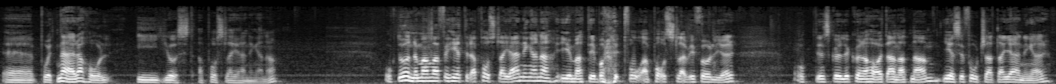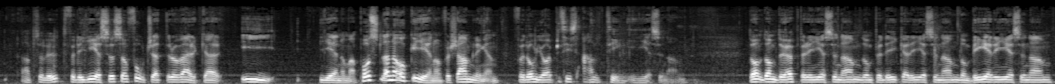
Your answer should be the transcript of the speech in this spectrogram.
eh, på ett nära håll i just apostlagärningarna. Och då undrar man varför heter apostlagärningarna i och med att det är bara två apostlar vi följer. Och det skulle kunna ha ett annat namn, Jesu fortsatta gärningar. Absolut, för det är Jesus som fortsätter och verkar i, genom apostlarna och genom församlingen. För de gör precis allting i Jesu namn. De, de döper i Jesu namn, de predikar i Jesu namn, de ber i Jesu namn.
